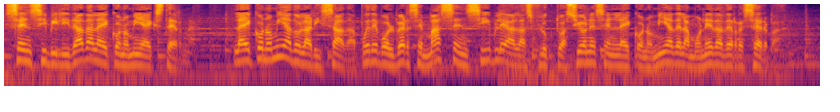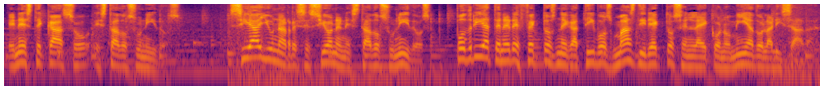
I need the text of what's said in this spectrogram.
Sensibilidad a la economía externa. La economía dolarizada puede volverse más sensible a las fluctuaciones en la economía de la moneda de reserva, en este caso, Estados Unidos. Si hay una recesión en Estados Unidos, podría tener efectos negativos más directos en la economía dolarizada.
